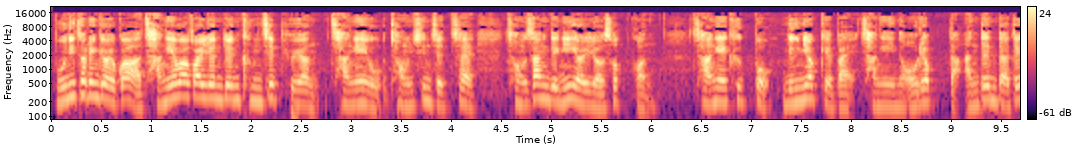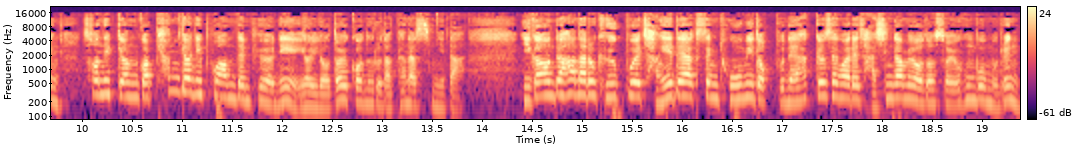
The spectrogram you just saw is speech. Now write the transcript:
모니터링 결과 장애와 관련된 금지 표현, 장애우, 정신재체, 정상 등이 16건, 장애 극복, 능력 개발, 장애인은 어렵다, 안 된다 등 선입견과 편견이 포함된 표현이 18건으로 나타났습니다. 이 가운데 하나로 교육부의 장애대학생 도우미 덕분에 학교 생활에 자신감을 얻었어요 홍보물은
